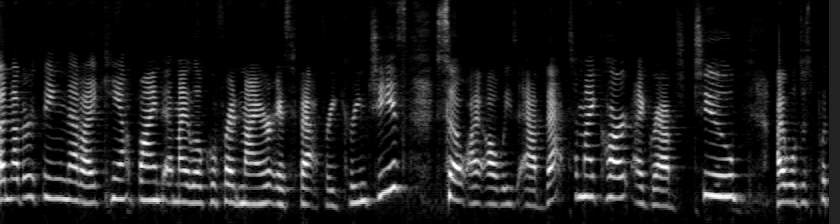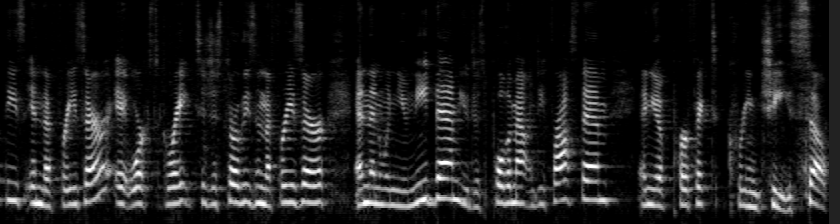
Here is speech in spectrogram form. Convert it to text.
Another thing that I can't find at my local Fred Meyer is fat-free cream cheese. So I always add that to my cart. I grabbed two. I will just put these in the freezer. It works great to just throw these in the freezer. And then when you need them, you just pull them out and defrost them and you have perfect cream cheese. So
